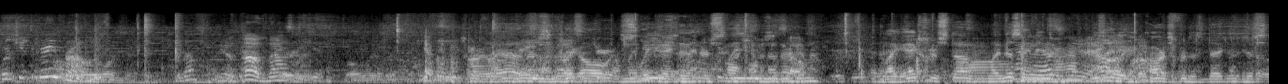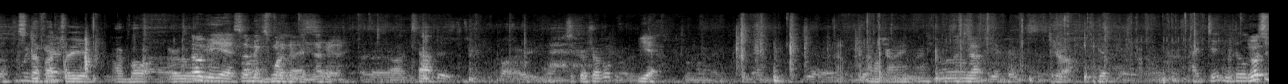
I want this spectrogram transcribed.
Where'd you get the green from? Oh, the bounce. Alright, yeah, like all Sleeves, the inner sleeve, another hammer. like extra stuff. Like this ain't even this ain't even cards for this deck. It's just stuff I traded, I bought earlier. Okay, yeah, so it makes one difference. Okay. Uh, tap it. Secret trouble. Yeah. I don't got anything. Draw. I didn't build You know a what's a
